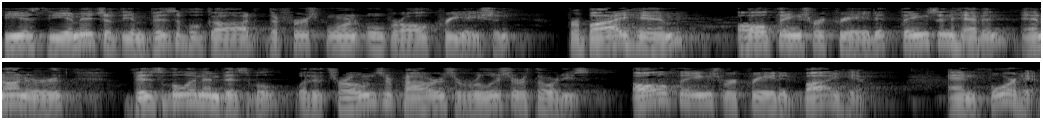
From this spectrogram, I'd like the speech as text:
He is the image of the invisible God, the firstborn over all creation. For by him all things were created, things in heaven and on earth, visible and invisible, whether thrones or powers or rulers or authorities. All things were created by him and for him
